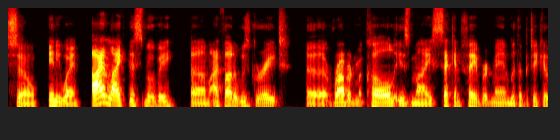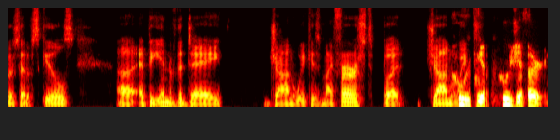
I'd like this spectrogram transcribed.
So anyway, I like this movie. Um, I thought it was great. Uh, Robert McCall is my second favorite man with a particular set of skills. Uh, at the end of the day, John Wick is my first, but John who's Wick. Your, who's your third?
